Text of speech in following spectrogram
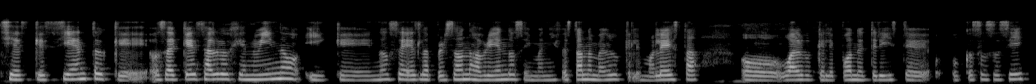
si es que siento que, o sea, que es algo genuino y que, no sé, es la persona abriéndose y manifestándome algo que le molesta o, o algo que le pone triste o cosas así,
